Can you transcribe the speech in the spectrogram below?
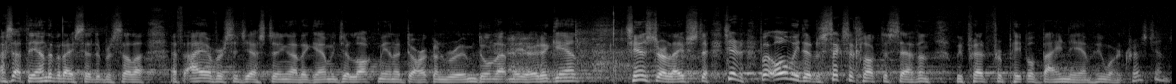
At the end of it, I said to Priscilla, if I ever suggest doing that again, would you lock me in a darkened room? Don't let me out again. Changed our lifestyle. But all we did was 6 o'clock to 7, we prayed for people by name who weren't Christians.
